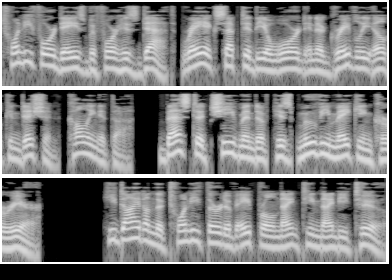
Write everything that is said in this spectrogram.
24 days before his death, Ray accepted the award in a gravely ill condition, calling it the best achievement of his movie-making career. He died on 23 April 1992.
